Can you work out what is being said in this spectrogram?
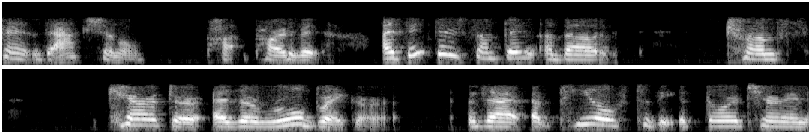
transactional part of it, I think there's something about Trump's character as a rule breaker that appeals to the authoritarian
